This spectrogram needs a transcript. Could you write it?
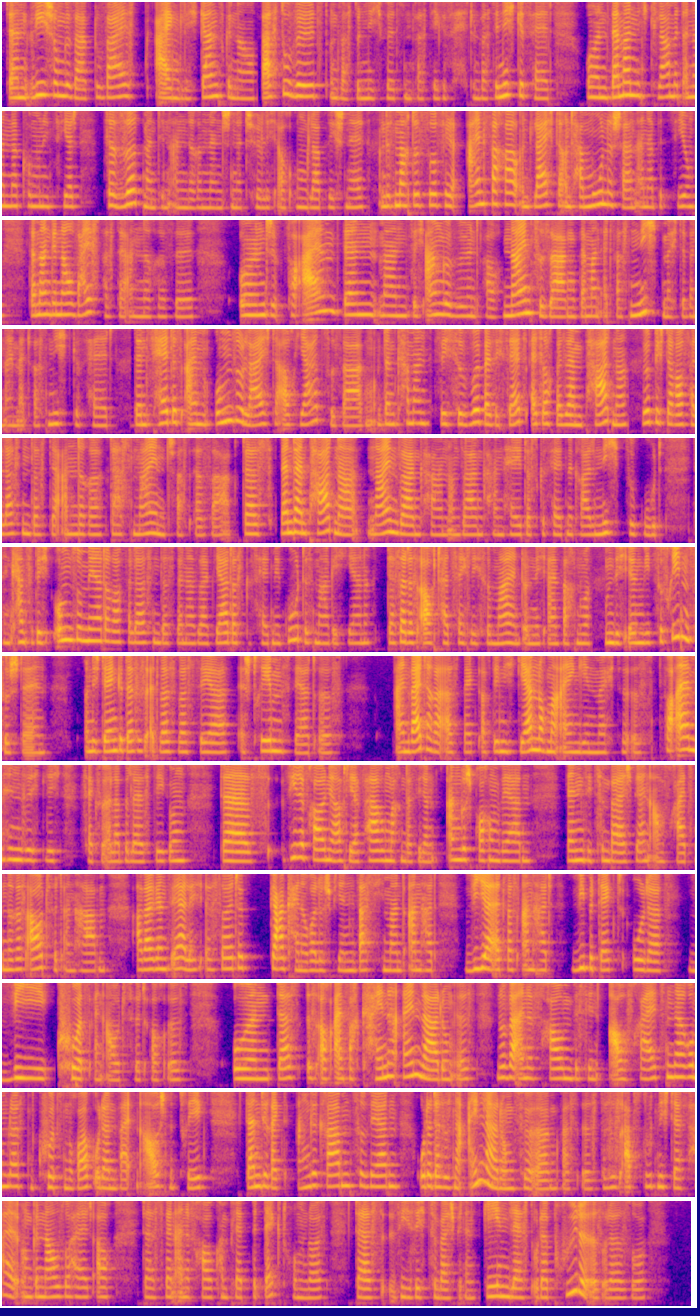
Denn wie schon gesagt, du weißt eigentlich ganz genau, was du willst und was du nicht willst und was dir gefällt und was dir nicht gefällt. Und wenn man nicht klar miteinander kommuniziert, verwirrt man den anderen Menschen natürlich auch unglaublich schnell. Und es macht es so viel einfacher und leichter und harmonischer in einer Beziehung, wenn man genau weiß, was der andere will. Und vor allem, wenn man sich angewöhnt, auch Nein zu sagen, wenn man etwas nicht möchte, wenn einem etwas nicht gefällt dann fällt es einem umso leichter, auch Ja zu sagen. Und dann kann man sich sowohl bei sich selbst als auch bei seinem Partner wirklich darauf verlassen, dass der andere das meint, was er sagt. Dass wenn dein Partner Nein sagen kann und sagen kann, hey, das gefällt mir gerade nicht so gut, dann kannst du dich umso mehr darauf verlassen, dass wenn er sagt, ja, das gefällt mir gut, das mag ich gerne, dass er das auch tatsächlich so meint und nicht einfach nur, um dich irgendwie zufriedenzustellen. Und ich denke, das ist etwas, was sehr erstrebenswert ist. Ein weiterer Aspekt, auf den ich gern nochmal eingehen möchte, ist vor allem hinsichtlich sexueller Belästigung, dass viele Frauen ja auch die Erfahrung machen, dass sie dann angesprochen werden, wenn sie zum Beispiel ein aufreizenderes Outfit anhaben. Aber ganz ehrlich, es sollte gar keine Rolle spielen, was jemand anhat, wie er etwas anhat, wie bedeckt oder wie kurz ein Outfit auch ist. Und dass es auch einfach keine Einladung ist, nur weil eine Frau ein bisschen aufreizender rumläuft, einen kurzen Rock oder einen weiten Ausschnitt trägt, dann direkt angegraben zu werden oder dass es eine Einladung für irgendwas ist. Das ist absolut nicht der Fall. Und genauso halt auch, dass wenn eine Frau komplett bedeckt rumläuft, dass sie sich zum Beispiel dann gehen lässt oder prüde ist oder so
